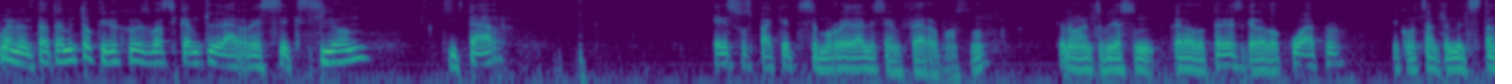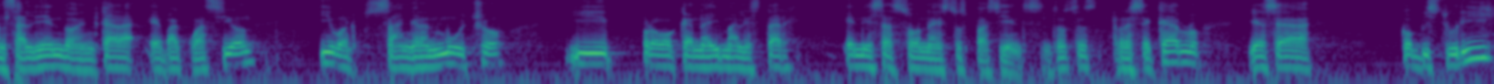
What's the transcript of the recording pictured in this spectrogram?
Bueno, el tratamiento quirúrgico es básicamente la resección, quitar esos paquetes hemorroidales enfermos, ¿no? que normalmente ya son grado 3, grado 4, que constantemente están saliendo en cada evacuación y bueno, pues, sangran mucho y provocan ahí malestar en esa zona estos pacientes. Entonces, resecarlo, ya sea con bisturí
